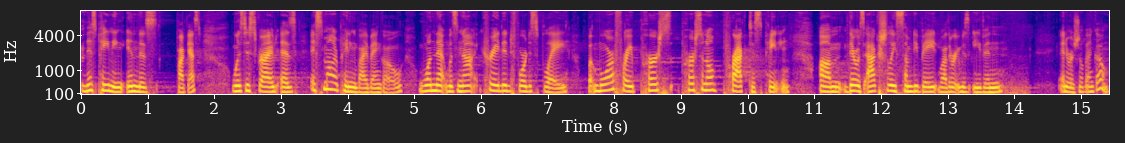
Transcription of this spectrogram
This painting in this podcast was described as a smaller painting by Van Gogh, one that was not created for display, but more for a pers- personal practice painting. Um, there was actually some debate whether it was even an original Van Gogh.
